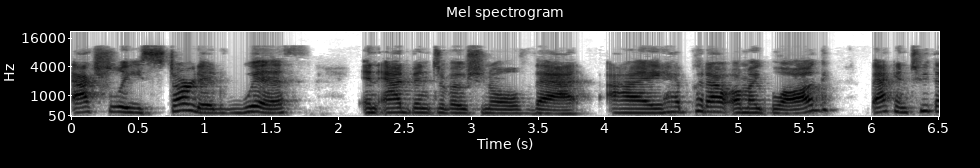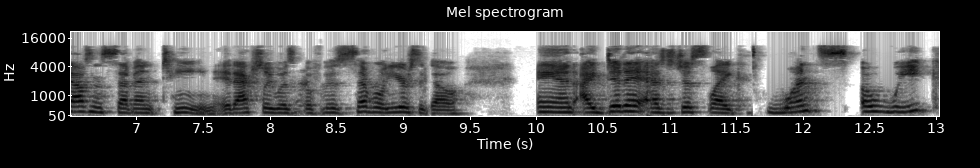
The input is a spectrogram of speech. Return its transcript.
actually started with an advent devotional that i had put out on my blog back in 2017 it actually was, it was several years ago. And i did it as just like once a week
